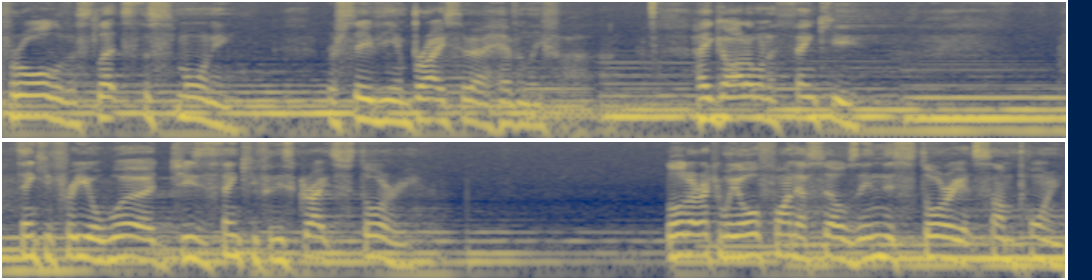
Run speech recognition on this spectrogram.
for all of us, let's this morning receive the embrace of our Heavenly Father. Hey, God, I want to thank you. Thank you for your word. Jesus, thank you for this great story. Lord, I reckon we all find ourselves in this story at some point.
